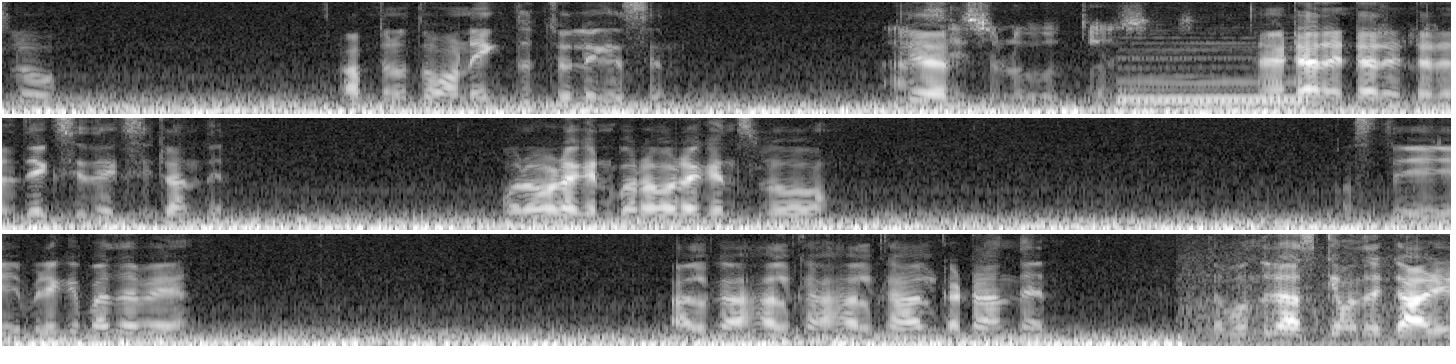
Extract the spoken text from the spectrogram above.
স্লো আপনারা তো অনেক দূর চলে গেছেন। হ্যাঁ টান টান টান দেখছি দেখছি টান দেন। বরাবর রাখেন বরাবর রাখেন স্লো আস্তে ব্রেকে বাজাবে। হালকা হালকা হালকা হালকা টান দেন। তো বন্ধুরা, আজকে আমাদের গাড়ি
